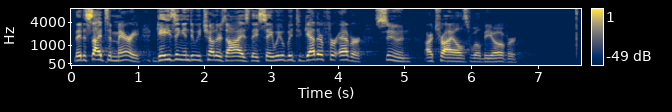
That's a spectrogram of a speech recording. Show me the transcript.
They decide to marry. Gazing into each other's eyes, they say, We will be together forever. Soon our trials will be over.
